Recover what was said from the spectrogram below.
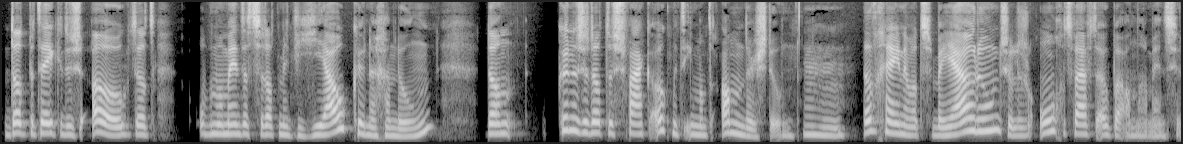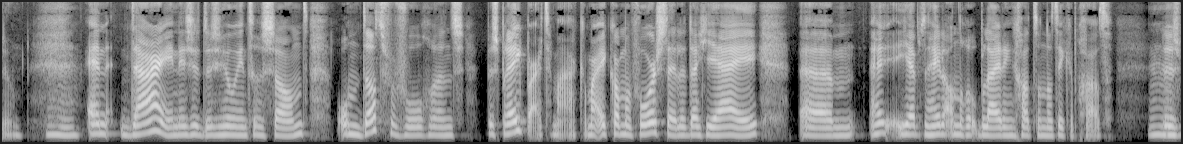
dat betekent dus ook dat op het moment dat ze dat met jou kunnen gaan doen, dan kunnen ze dat dus vaak ook met iemand anders doen. Mhm. Datgene wat ze bij jou doen, zullen ze ongetwijfeld ook bij andere mensen doen. Mhm. En daarin is het dus heel interessant om dat vervolgens bespreekbaar te maken. Maar ik kan me voorstellen dat jij, ehm, je hebt een hele andere opleiding gehad dan dat ik heb gehad. Mhm. Dus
